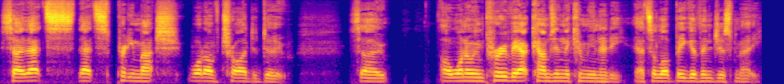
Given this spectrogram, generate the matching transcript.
So that's that's pretty much what I've tried to do. So I want to improve outcomes in the community. That's a lot bigger than just me.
